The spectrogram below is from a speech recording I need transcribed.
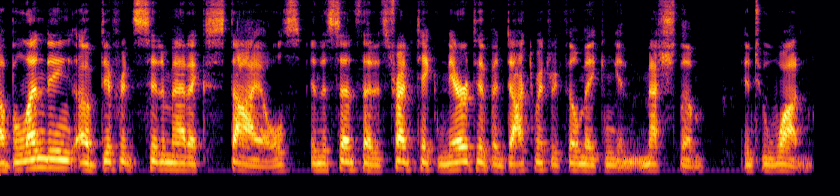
a blending of different cinematic styles in the sense that it's trying to take narrative and documentary filmmaking and mesh them into one.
